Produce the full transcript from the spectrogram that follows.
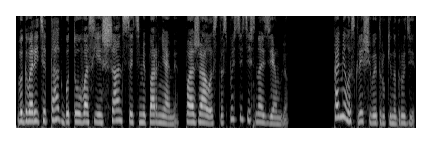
«Вы говорите так, будто у вас есть шанс с этими парнями. Пожалуйста, спуститесь на землю». Камила скрещивает руки на груди.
